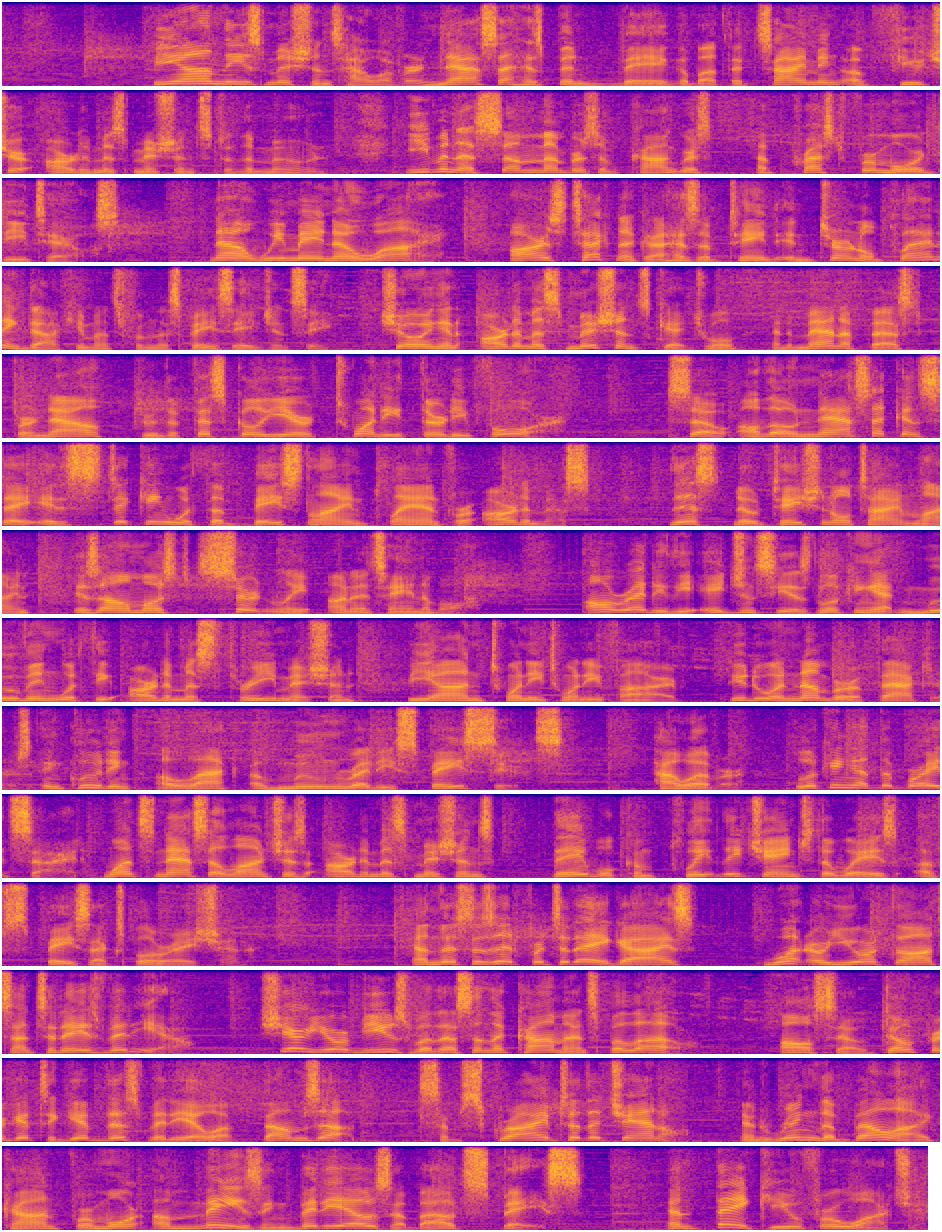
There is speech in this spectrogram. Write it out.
Beyond these missions, however, NASA has been vague about the timing of future Artemis missions to the moon, even as some members of Congress have pressed for more details. Now, we may know why. Ars Technica has obtained internal planning documents from the space agency, showing an Artemis mission schedule and manifest for now through the fiscal year 2034. So, although NASA can say it is sticking with the baseline plan for Artemis, this notational timeline is almost certainly unattainable. Already, the agency is looking at moving with the Artemis 3 mission beyond 2025 due to a number of factors, including a lack of moon ready spacesuits. However, Looking at the bright side, once NASA launches Artemis missions, they will completely change the ways of space exploration. And this is it for today, guys. What are your thoughts on today's video? Share your views with us in the comments below. Also, don't forget to give this video a thumbs up, subscribe to the channel, and ring the bell icon for more amazing videos about space. And thank you for watching.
